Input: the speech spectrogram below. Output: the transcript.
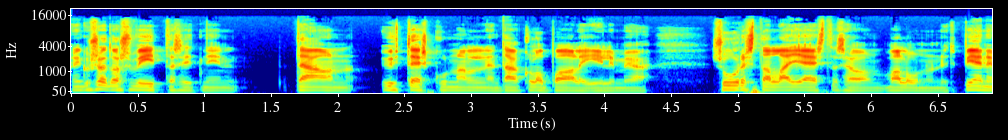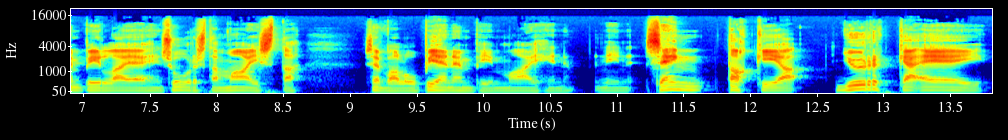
niin kuin sä tuossa viittasit, niin tämä on yhteiskunnallinen, tämä on globaali ilmiö. Suurista lajeista se on valunut nyt pienempiin lajeihin, suurista maista se valuu pienempiin maihin, niin sen takia jyrkkä ei,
